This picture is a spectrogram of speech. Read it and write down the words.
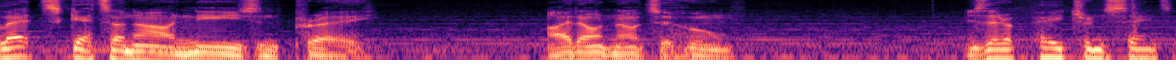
Let's get on our knees and pray. I don't know to whom. Is there a patron saint?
